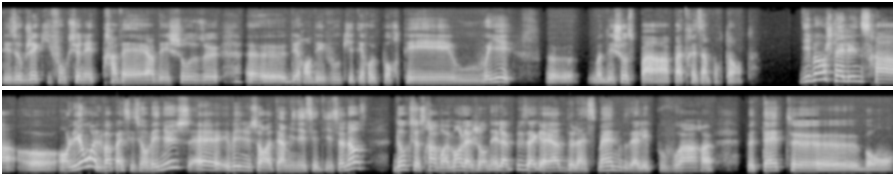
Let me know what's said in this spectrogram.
des objets qui fonctionnaient de travers, des choses, euh, des rendez-vous qui étaient reportés, ou vous voyez, euh, des choses pas, pas très importantes. Dimanche, la Lune sera en Lion, elle va passer sur Vénus, et Vénus aura terminé ses dissonances, donc ce sera vraiment la journée la plus agréable de la semaine. Vous allez pouvoir euh, peut-être, bon,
